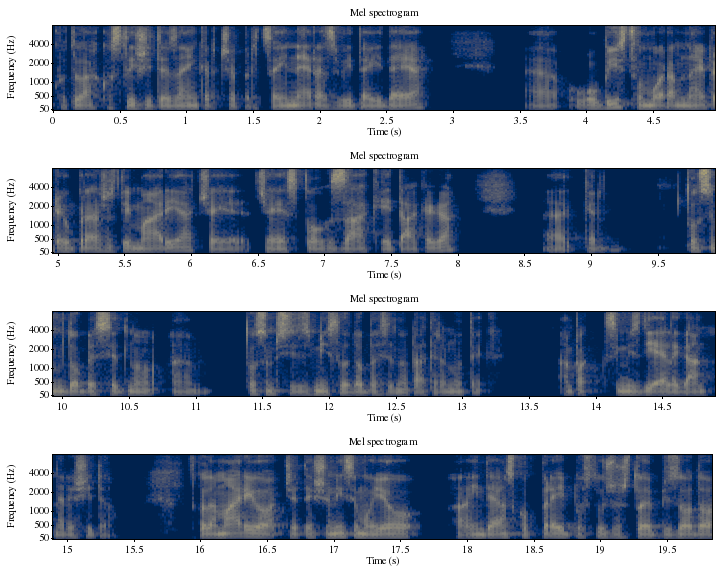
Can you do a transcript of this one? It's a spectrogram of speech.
kot lahko slišite, zaenkrat, če precej nerazvita ideja. Uh, v bistvu moram najprej vprašati Marija, če je, če je sploh za kaj takega, uh, ker to sem dobesedno, um, to sem si izmislil dobesedno ta trenutek. Ampak se mi zdi elegantna rešitev. Tako da, Marijo, če te še nisem ujel uh, in dejansko prej poslušaš to epizodo,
